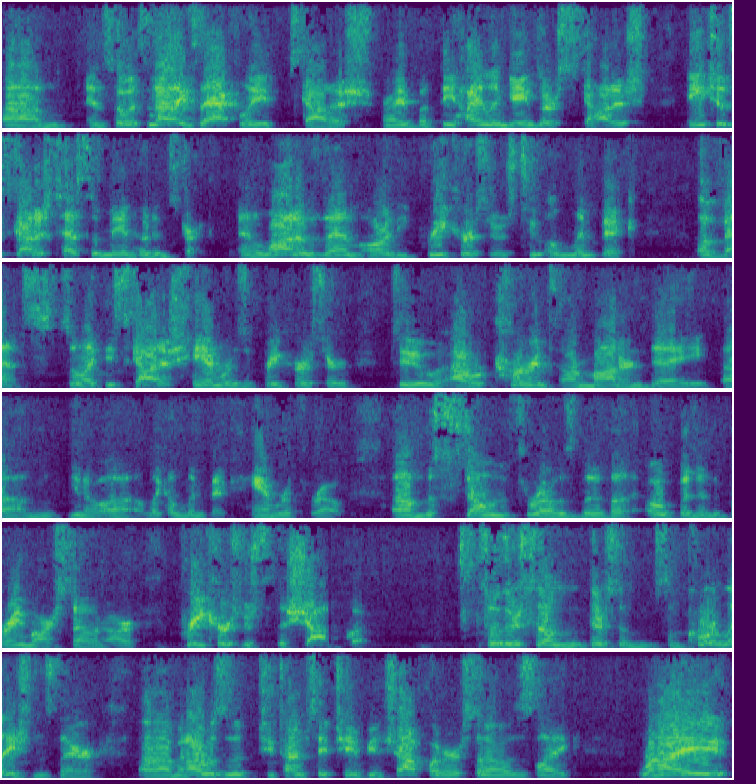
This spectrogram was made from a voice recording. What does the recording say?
um, and so it's not exactly Scottish, right? But the Highland Games are Scottish, ancient Scottish tests of manhood and strength, and a lot of them are the precursors to Olympic events. So, like the Scottish Hammer is a precursor to our current, our modern day, um, you know, uh, like Olympic hammer throw. Um, the stone throws, the the open and the Braemar stone, are precursors to the shot put. So there's some there's some some correlations there. Um, and I was a two time state champion shot putter, so I was like, when I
